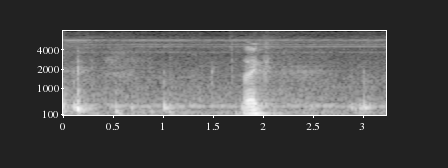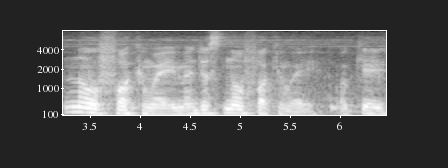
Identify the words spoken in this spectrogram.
like, no fucking way, man. Just no fucking way. Okay.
